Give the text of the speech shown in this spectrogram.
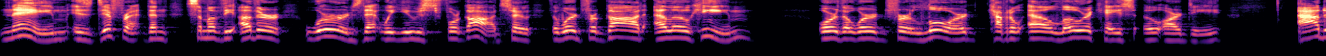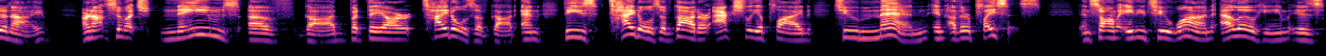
name is different than some of the other words that we use for God. So, the word for God, Elohim, or the word for Lord, capital L, lowercase o r d, Adonai, are not so much names of God, but they are titles of God. And these titles of God are actually applied to men in other places. In Psalm 82 1, Elohim is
